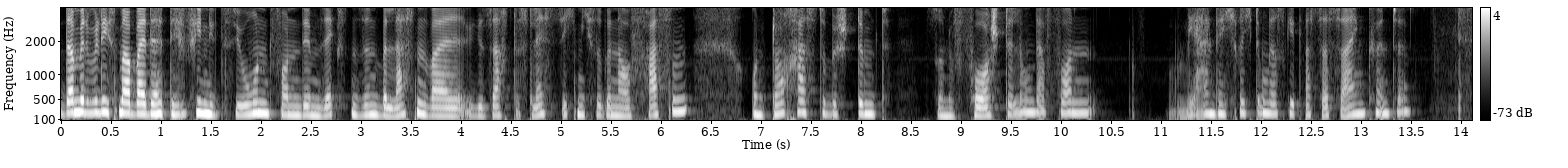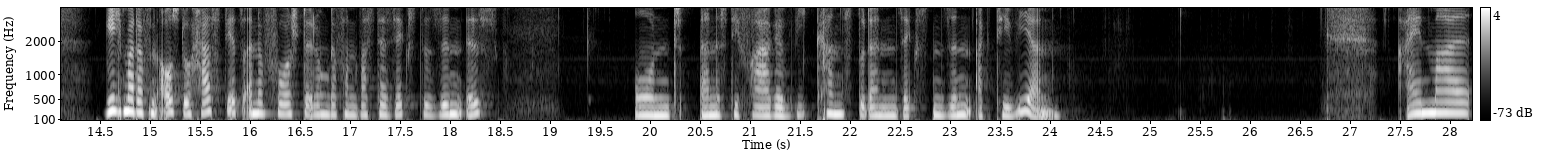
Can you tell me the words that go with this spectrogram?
damit will ich es mal bei der Definition von dem sechsten Sinn belassen, weil, wie gesagt, das lässt sich nicht so genau fassen. Und doch hast du bestimmt so eine Vorstellung davon, ja, in welche Richtung das geht, was das sein könnte. Gehe ich mal davon aus, du hast jetzt eine Vorstellung davon, was der sechste Sinn ist. Und dann ist die Frage, wie kannst du deinen sechsten Sinn aktivieren? Einmal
